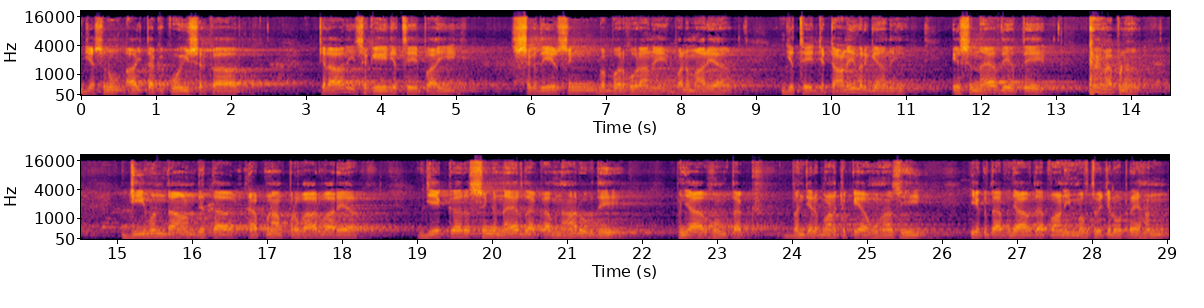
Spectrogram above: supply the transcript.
ਜਿਸ ਨੂੰ ਅੱਜ ਤੱਕ ਕੋਈ ਸਰਕਾਰ ਚਲਾ ਨਹੀਂ ਸਕੀ, ਜਿੱਥੇ ਭਾਈ ਸੁਖਦੇਵ ਸਿੰਘ ਬੱਬਰ ਹੋਰਾਂ ਨੇ ਬਨ ਮਾਰਿਆ, ਜਿੱਥੇ ਜਟਾਣੇ ਵਰਗਿਆਂ ਨੇ ਇਸ ਨਹਿਰ ਦੇ ਉੱਤੇ ਆਪਣਾ ਜੀਵਨ ਦਾਨ ਦਿੱਤਾ, ਆਪਣਾ ਪਰਿਵਾਰ ਵਾਰਿਆ। ਜੇਕਰ ਸਿੰਘ ਨਹਿਰ ਦਾ ਕੰਮ ਨਾ ਰੋਕਦੇ ਪੰਜਾਬ ਹੁਣ ਤੱਕ ਬੰਜਰ ਬਣ ਚੁੱਕਿਆ ਹੋਣਾ ਸੀ। ਇੱਕ ਤਾਂ ਪੰਜਾਬ ਦਾ ਪਾਣੀ ਮੁਫਤ ਵਿੱਚ ਲੁੱਟ ਰਹੇ ਹਨ।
